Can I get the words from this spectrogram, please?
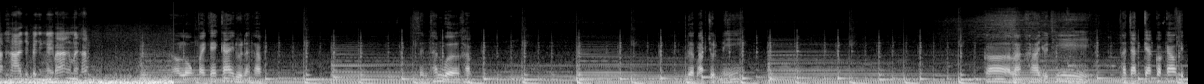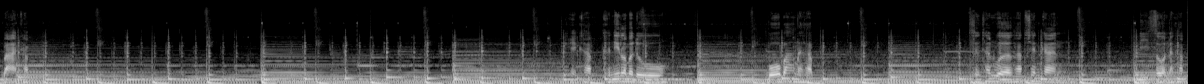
ราคาจะเป็นยังไงบ้างนะครับ เราลงไปใกล้ๆดูนะครับเซนทรัลเวิร์ครับ เลือกรับจุดนี้ ก็ราคาอยู่ที่ถ้าจัดแก๊ปก็ 90 บาทครับ โอเคครับคราวนี้เรามาดูโบะบ้างนะครับเซนทรัลเวิร์ครับ เช่นกันดีโซนนะครับ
